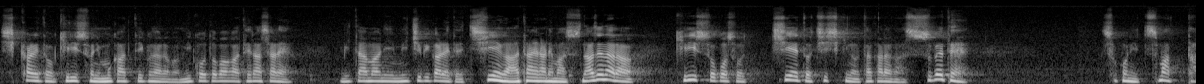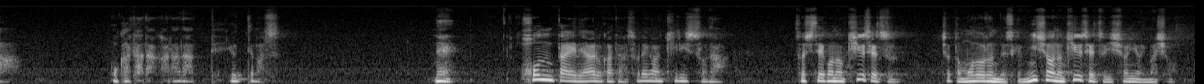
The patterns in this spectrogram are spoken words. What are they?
しっかりとキリストに向かっていくならば御言葉が照らされ御霊に導かれて知恵が与えられます。なぜならキリストこそ知恵と知識の宝が全てそこに詰まったお方だからだって言ってます。ね。本体である方それがキリストだ。そしてこの9節ちょっと戻るんですけど2章の9節一緒に読みましょう。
